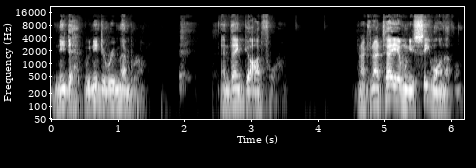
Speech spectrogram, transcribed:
We need to, we need to remember them and thank God for them. And I can I tell you, when you see one of them,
